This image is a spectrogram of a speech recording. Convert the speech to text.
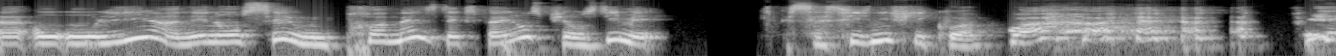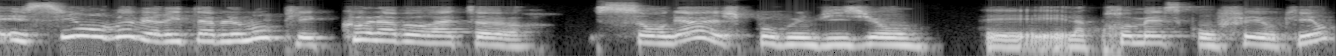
Euh, on, on, lit un énoncé ou une promesse d'expérience, puis on se dit, mais ça signifie quoi? Quoi? Et, et si on veut véritablement que les collaborateurs s'engagent pour une vision et la promesse qu'on fait aux clients,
